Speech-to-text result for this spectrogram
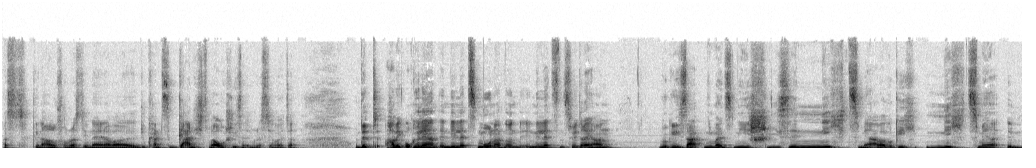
hast keine Ahnung vom Wrestling, nein, aber du kannst gar nichts mehr ausschließen im Wrestling heute. Und das habe ich auch gelernt in den letzten Monaten und in den letzten zwei, drei Jahren. Wirklich, sagt niemals nie, schließe nichts mehr, aber wirklich nichts mehr im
